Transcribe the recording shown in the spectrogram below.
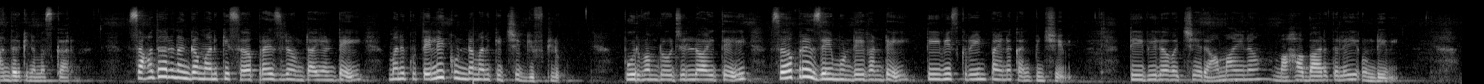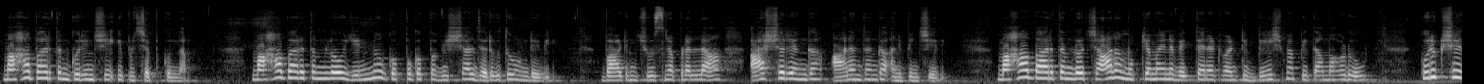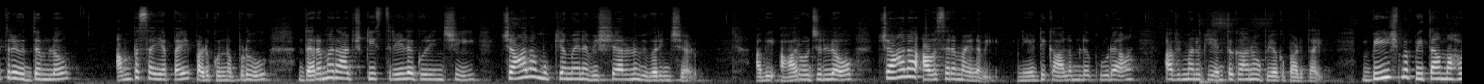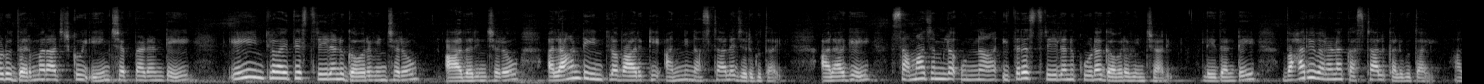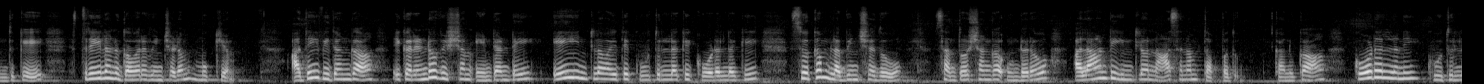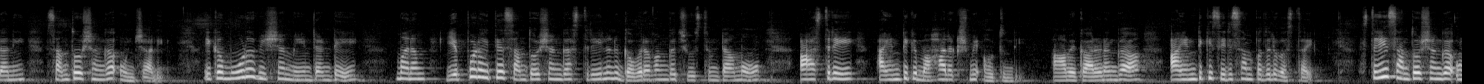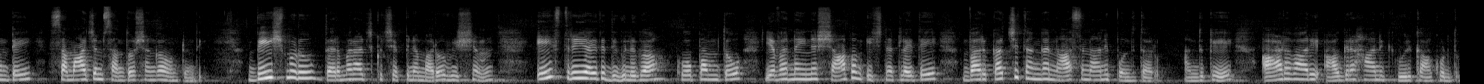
అందరికీ నమస్కారం. సాధారణంగా మనకి సర్ప్రైజ్లు ఉంటాయంటే మనకు తెలియకుండా మనకిచ్చే గిఫ్ట్లు. పూర్వం రోజుల్లో అయితే సర్ప్రైజ్ ఏముండేవంటే టీవీ స్క్రీన్ పైన కనిపించేవి. టీవీలో వచ్చే రామాయణ మహాభారతలే ఉండేవి. మహాభారతం గురించి ఇప్పుడు చెప్పుకుందాం. మహాభారతంలో ఎన్నో గొప్ప గొప్ప విషయాలు జరుగుతూ ఉండేవి. వాటిని చూసినప్పుడల్లా ఆశ్చర్యంగా ఆనందంగా అనిపించేది. మహాభారతంలో చాలా ముఖ్యమైన వ్యక్తి అయినటువంటి భీష్మ పితామహుడు కురుక్షేత్ర యుద్ధంలో అంపసయ్యపై పడుకున్నప్పుడు ధర్మరాజుకి స్త్రీల గురించి చాలా ముఖ్యమైన విషయాలను వివరించాడు. అవి ఆ రోజుల్లో చాలా అవసరమైనవి. నేటి కాలంలో కూడా అవి మనకు ఎంతగానో ఉపయోగపడతాయి. భీష్మ పితామహుడు ధర్మరాజుకు ఏం చెప్పాడంటే ఏ ఇంట్లో అయితే స్త్రీలను గౌరవించరో ఆదరించరో అలాంటి ఇంట్లో వారికి అన్ని నష్టాలే జరుగుతాయి. అలాగే సమాజంలో ఉన్న ఇతర స్త్రీలను కూడా గౌరవించాలి. లేదంటే వారి వలన కష్టాలు కలుగుతాయి. అందుకే స్త్రీలను గౌరవించడం ముఖ్యం. అదేవిధంగా ఇక రెండో విషయం ఏంటంటే ఏ ఇంట్లో అయితే కూతుళ్ళకి కోడళ్ళకి సుఖం లభించదో సంతోషంగా ఉండరో అలాంటి ఇంట్లో నాశనం తప్పదు. కనుక కోడళ్ళని కూతుళ్ళని సంతోషంగా ఉంచాలి. ఇక మూడో విషయం ఏంటంటే మనం ఎప్పుడైతే సంతోషంగా స్త్రీలను గౌరవంగా చూస్తుంటామో ఆ స్త్రీ ఆ ఇంటికి మహాలక్ష్మి అవుతుంది. ఆమె కారణంగా ఆ ఇంటికి సిరి సంపదలు వస్తాయి. స్త్రీ సంతోషంగా ఉంటే సమాజం సంతోషంగా ఉంటుంది. భీష్ముడు ధర్మరాజుకు చెప్పిన మరో విషయం ఏ స్త్రీ అయితే దిగులుగా కోపంతో ఎవరినైనా శాపం ఇచ్చినట్లయితే వారు ఖచ్చితంగా నాశనాన్ని పొందుతారు. అందుకే ఆడవారి ఆగ్రహానికి గురి కాకూడదు.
